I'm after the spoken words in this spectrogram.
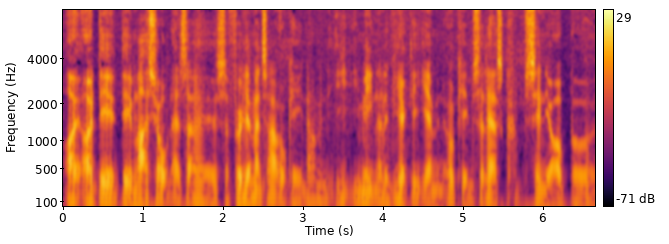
Og, og det, det er meget sjovt, altså, øh, så følger man sig, okay, nå, men I, I mener det virkelig? Jamen, okay, men så lad os sende jer op på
